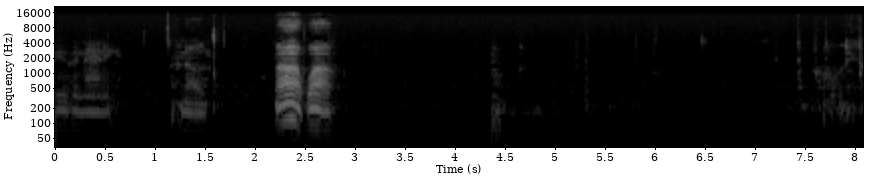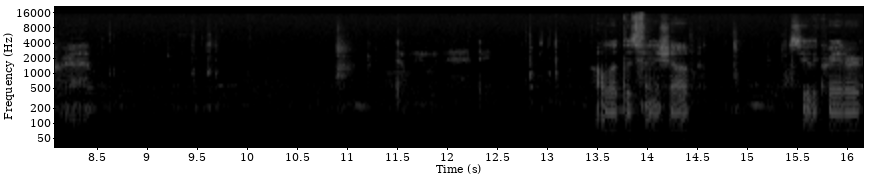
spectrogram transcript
even any. I know. Ah, wow. Holy crap. Tell me when it ended. I'll let this finish up. See the crater.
